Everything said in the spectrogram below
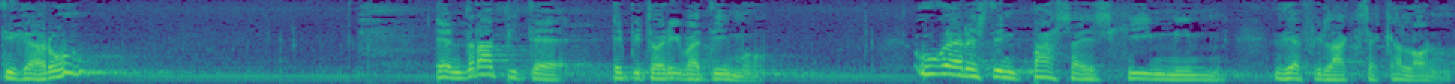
τη γαρούν εντράπητε επί το ρήματί μου. Ούγαρε στην πάσα εσχήνην διαφυλάξε καλόν.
